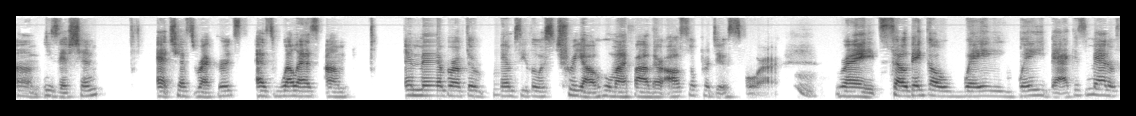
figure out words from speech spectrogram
um, musician at Chess Records, as well as um, a member of the Ramsey Lewis Trio, who my father also produced for. Hmm. Right. So they go way, way back. As a matter of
